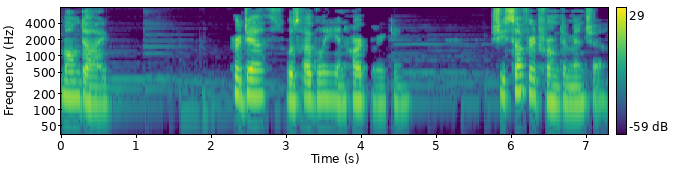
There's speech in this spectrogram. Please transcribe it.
Mom died. Her death was ugly and heartbreaking. She suffered from dementia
